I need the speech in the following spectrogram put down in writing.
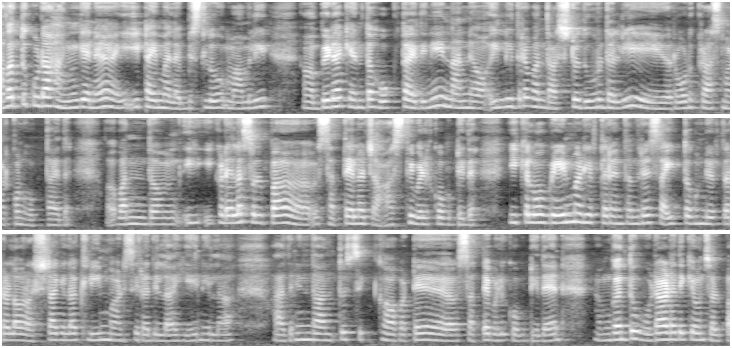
ಅವತ್ತು ಕೂಡ ಹಾಗೇನೆ ಈ ಟೈಮಲ್ಲೇ ಬಿಸಿಲು ಮಾಮೂಲಿ ಬಿಡೋಕ್ಕೆ ಅಂತ ಹೋಗ್ತಾ ಇದ್ದೀನಿ. ನಾನು ಇಲ್ಲಿದ್ದರೆ ಒಂದು ಅಷ್ಟು ದೂರದಲ್ಲಿ ರೋಡ್ ಕ್ರಾಸ್ ಮಾಡ್ಕೊಂಡು ಹೋಗ್ತಾ ಇದ್ದೆ. ಒಂದು ಈ ಈ ಕಡೆ ಎಲ್ಲ ಸ್ವಲ್ಪ ಸತ್ತೆ ಎಲ್ಲ ಜಾಸ್ತಿ ಬೆಳ್ಕೊಬಿಟ್ಟಿದೆ. ಈ ಕೆಲವೊಬ್ರು ಏನು ಮಾಡಿರ್ತಾರೆ ಅಂತಂದರೆ ಸೈಟ್ ತೊಗೊಂಡಿರ್ತಾರಲ್ಲ, ಅವ್ರು ಅಷ್ಟಾಗೆಲ್ಲ ಕ್ಲೀನ್ ಮಾಡಿಸಿರೋದಿಲ್ಲ, ಏನಿಲ್ಲ. ಅದರಿಂದ ಅಂತೂ ಸಿಕ್ಕಾಬಟ್ಟೆ ಸತ್ತೆ ಬೆಳ್ಕೊಬಿಟ್ಟಿದೆ. ನಮಗಂತೂ ಓಡಾಡೋದಕ್ಕೆ ಒಂದು ಸ್ವಲ್ಪ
